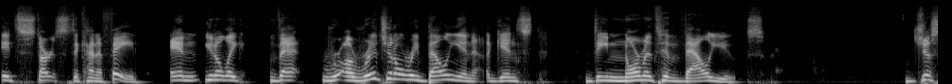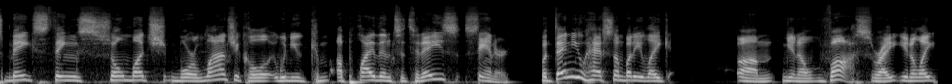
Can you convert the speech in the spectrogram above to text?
it starts to kind of fade. And you know, like that original rebellion against the normative values just makes things so much more logical when you can apply them to today's standard. But then you have somebody like, um, you know, Vos, right? You know, like,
